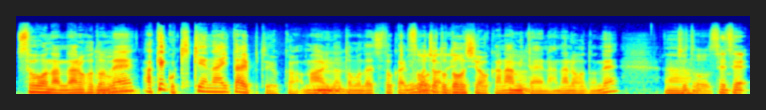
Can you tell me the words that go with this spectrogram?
そうなんだ。なるほどね、あ結構聞けないタイプというか周りの友達とかにもちょっとどうしようかなみたいな、なるほどね、うんちょっと先生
